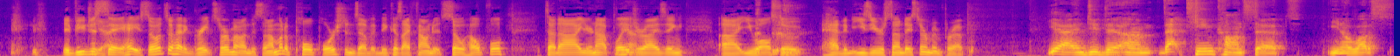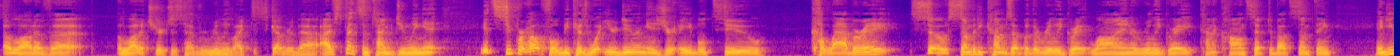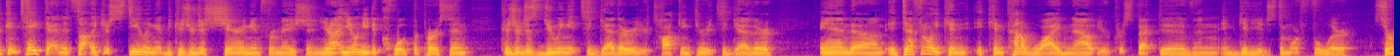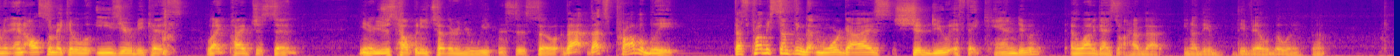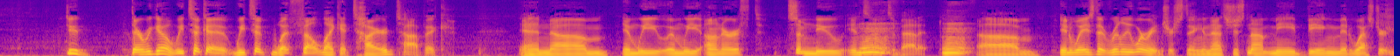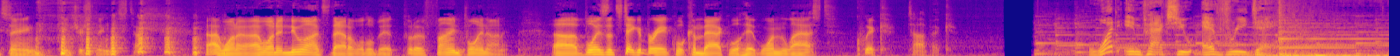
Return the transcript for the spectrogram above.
if you just yeah. say, "Hey, so and so had a great sermon on this," and I'm going to pull portions of it because I found it so helpful. Ta-da! You're not plagiarizing. Yeah. Uh, you also had an easier Sunday sermon prep. Yeah, and dude, the, um, that team concept. You know, a lot of a lot of uh, a lot of churches have really like discovered that. I've spent some time doing it. It's super helpful because what you're doing is you're able to collaborate. So somebody comes up with a really great line, or really great kind of concept about something and you can take that and it's not like you're stealing it because you're just sharing information. You're not, you don't need to quote the person because you're just doing it together. You're talking through it together. And um, it definitely can, it can kind of widen out your perspective and, and give you just a more fuller sermon and also make it a little easier because like Pipe just said, you know, you're just helping each other in your weaknesses. So that, that's probably, that's probably something that more guys should do if they can do it. A lot of guys don't have that, you know, the, the availability, but. Dude, there we go. We took a we took what felt like a tired topic, and um, and we and we unearthed some new insights mm. about it mm. um, in ways that really were interesting. And that's just not me being Midwestern saying interesting this time. I want to I want to nuance that a little bit, put a fine point on it. Uh, boys, let's take a break. We'll come back. We'll hit one last quick topic. What impacts you every day?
